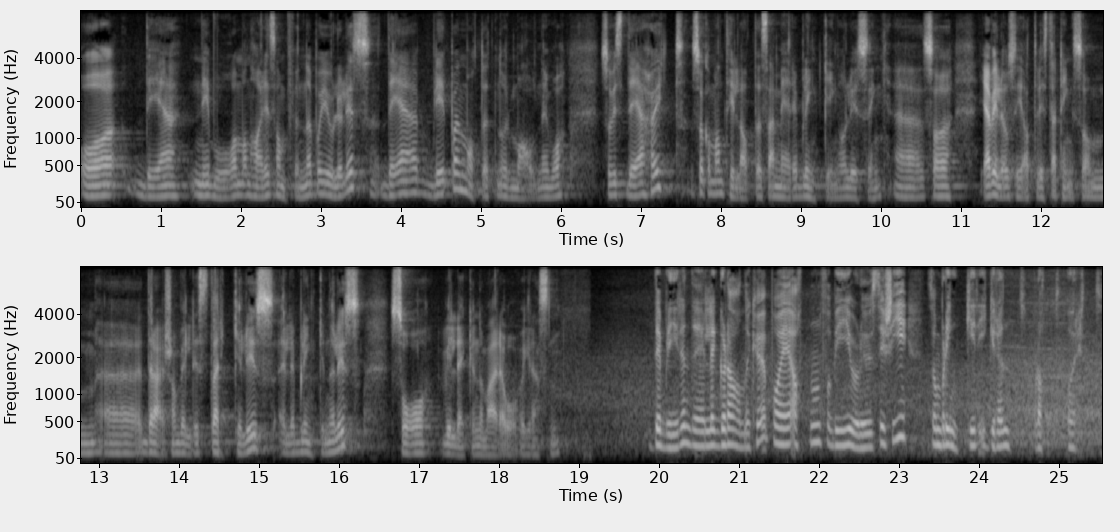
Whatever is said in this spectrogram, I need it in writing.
Og det nivået man har i samfunnet på julelys, det blir på en måte et normalnivå. Så hvis det er høyt, så kan man tillate seg mer blinking og lysing. Så jeg vil jo si at hvis det er ting som dreier seg om veldig sterke lys eller blinkende lys, så vil det kunne være over grensen. Det blir en del glanekø på E18 forbi julehuset i Ski, som blinker i grønt, blått og rødt.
